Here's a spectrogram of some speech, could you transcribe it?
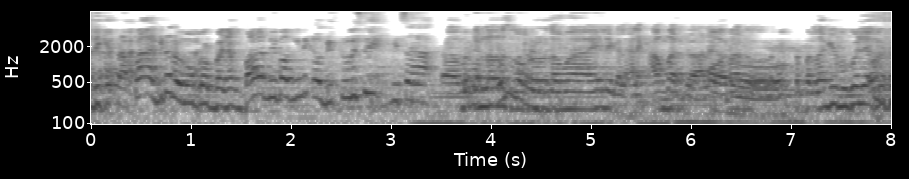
sedikit apa? Kita udah ngobrol banyak banget nih bang. Ini kalau ditulis nih bisa Uh, mungkin lo harus ngobrol sama ini kali Alek Abad tuh Alek Abad tuh. Tebel lagi bukunya tuh.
